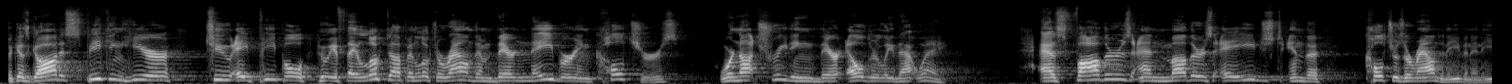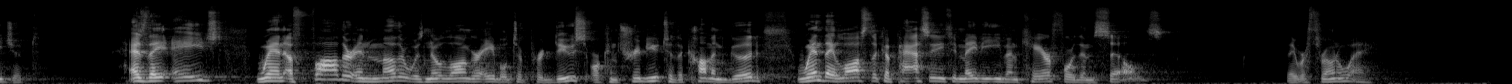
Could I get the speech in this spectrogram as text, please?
Because God is speaking here to a people who, if they looked up and looked around them, their neighboring cultures were not treating their elderly that way. As fathers and mothers aged in the cultures around, and even in Egypt, as they aged, when a father and mother was no longer able to produce or contribute to the common good, when they lost the capacity to maybe even care for themselves, they were thrown away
